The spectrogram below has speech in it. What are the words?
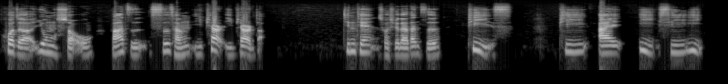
或者用手把纸撕成一片一片的。今天所学的单词 piece，p-i-e-c-e，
